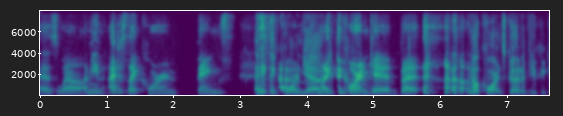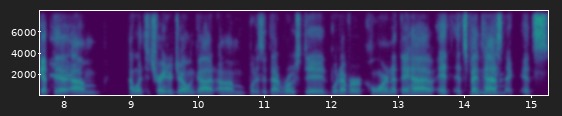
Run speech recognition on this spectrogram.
as well. I mean, I just like corn things. Anything corn, Um, yeah. like If the you corn kid, but, No, corn's good. If you could get the um I went to Trader Joe and got um what is it, that roasted whatever corn that they have. It it's Mhm. fantastic. It's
